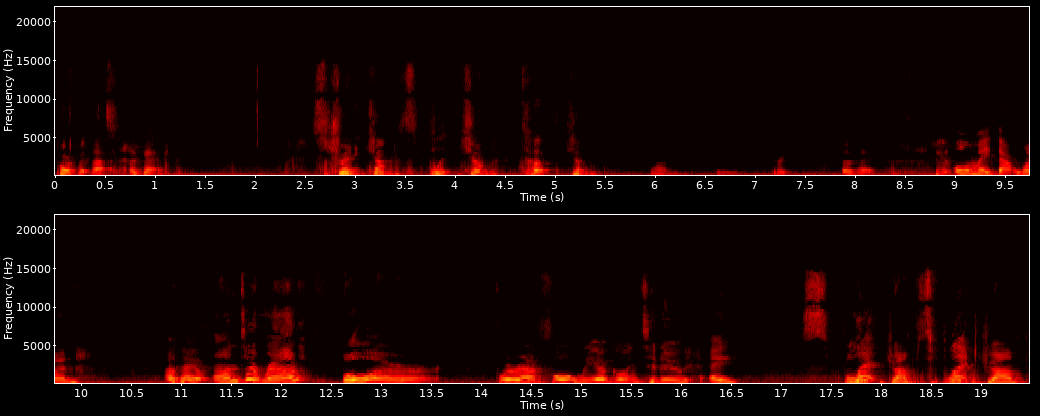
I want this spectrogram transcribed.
Perfect. That. Okay. Straight jump, split jump, top jump. One, two, three. Okay, we all made that one. Okay, on to round four. For round four, we are going to do a split jump, split jump,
